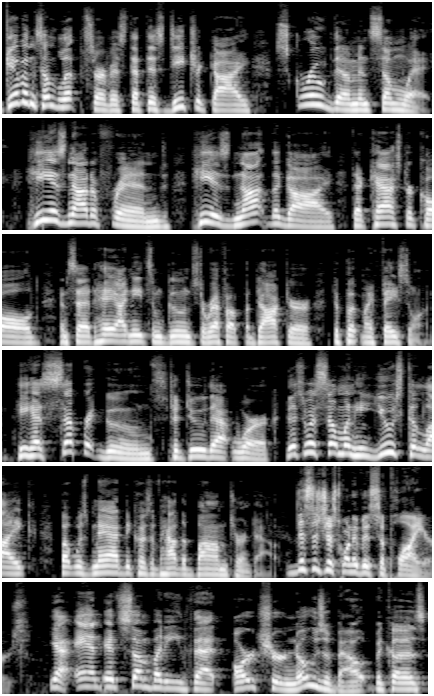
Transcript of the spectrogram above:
given some lip service that this Dietrich guy screwed them in some way. He is not a friend. He is not the guy that Castor called and said, Hey, I need some goons to ref up a doctor to put my face on. He has separate goons to do that work. This was someone he used to like, but was mad because of how the bomb turned out. This is just one of his suppliers. Yeah, and it's somebody that Archer knows about because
